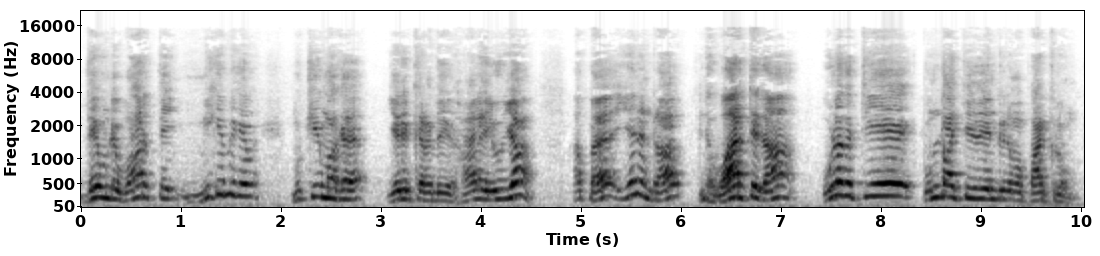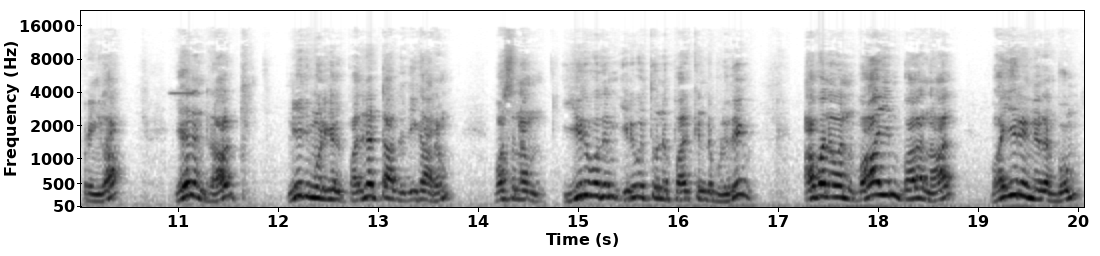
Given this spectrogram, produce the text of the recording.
தேவனுடைய வார்த்தை மிக மிக முக்கியமாக இருக்கிறது. ஹalleluya அப்ப ஏனென்றால் இந்த வார்த்தை தான் உலகத்தையே உண்டாக்கியது என்று நம்ம பார்க்கிறோம். புரியுங்களா? ஏனென்றால் நீதிமொழிகள் பதினெட்டாவது அதிகாரம் வசனம் இருபதும் இருபத்தொன்னு பார்க்கின்ற பொழுது அவனவன் வாயின் பலனால் வயிறு நிரம்பும்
